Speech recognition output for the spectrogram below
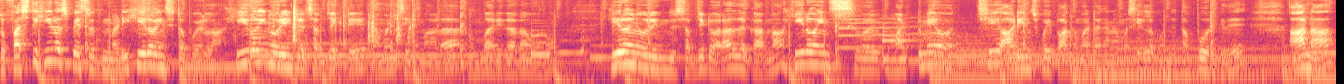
so first heroes பேசுறதுக்கு முன்னாடி ஹீரோயின்ஸ்கிட்ட போயிடலாம். ஹீரோயின் ஓரியன்ட் சப்ஜெக்ட் தமிழ் சினிமாவில் ரொம்ப அரிதாக தான் வரும். ஹீரோயின் ஒரு இந்த சப்ஜெக்ட் வராதது காரணம் ஹீரோயின்ஸ் மட்டுமே வச்சு ஆடியன்ஸ் போய் பார்க்க மாட்டாங்க. நம்ம சைடில் கொஞ்சம் தப்பு இருக்குது. ஆனால்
